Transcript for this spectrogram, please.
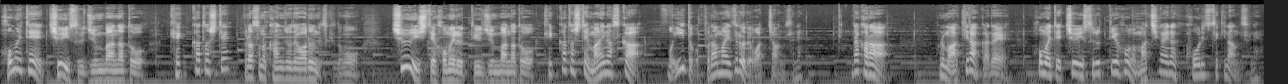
褒めて注意する順番だと、結果としてプラスの感情で終わるんですけども、注意して褒めるっていう順番だと、結果としてマイナスか、もういいとこプラマイゼロで終わっちゃうんですよね。だから、これも明らかで、褒めて注意するっていう方が間違いなく効率的なんですよね。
